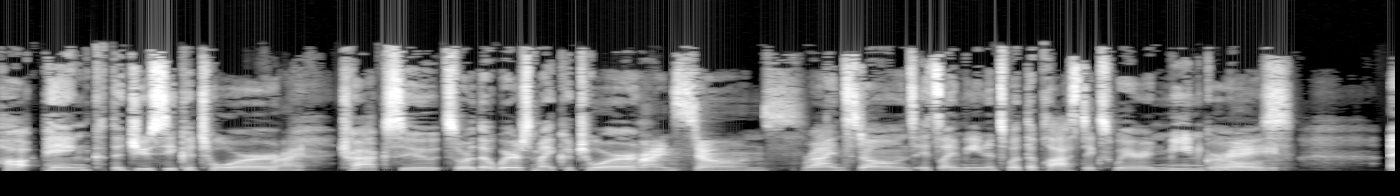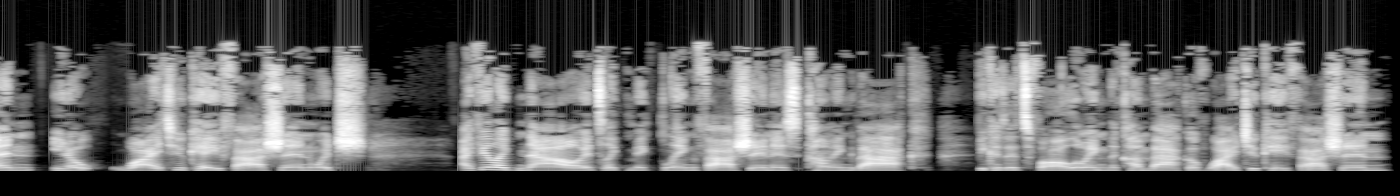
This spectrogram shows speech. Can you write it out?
hot pink the juicy couture right. tracksuits or the where's my couture rhinestones rhinestones it's i mean it's what the plastics wear in mean girls right. and you know y2k fashion which i feel like now it's like mcbling fashion is coming back because it's following the comeback of Y2K fashion.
